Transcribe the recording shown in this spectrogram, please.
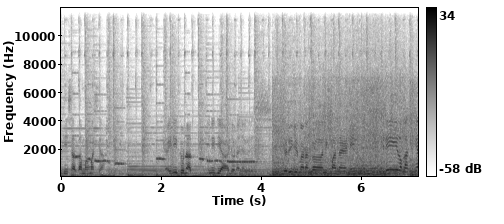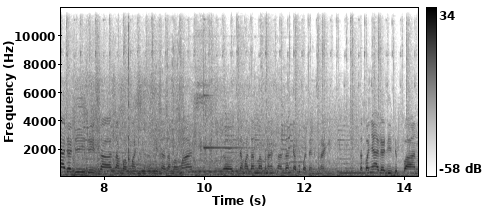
Desa Tambang Mas ya. Ya ini donat, ini dia donatnya guys. Jadi gimana kenikmatannya ini? Ini lokasinya ada di Desa Tambang Mas ya. Desa Tambang Mas, eh, Kecamatan Mamenang Selatan, Kabupaten Merangin. Tepatnya ada di depan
